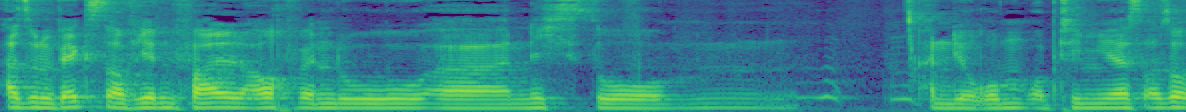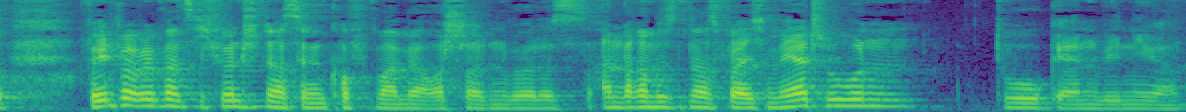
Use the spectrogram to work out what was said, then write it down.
Also du wächst auf jeden Fall, auch wenn du äh, nicht so mm, an dir rum optimierst. Also auf jeden Fall würde man sich wünschen, dass du den Kopf mal mehr ausschalten würdest. Andere müssten das vielleicht mehr tun, du gern weniger. In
